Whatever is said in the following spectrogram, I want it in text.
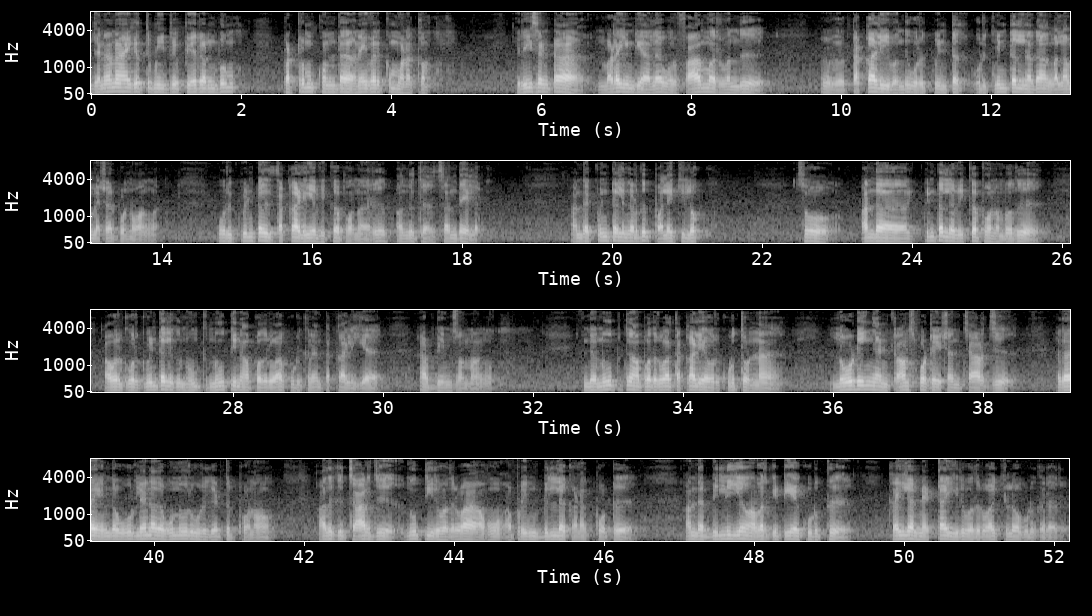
ஜனநாயகத்து மீது பேரன்பும் பற்றும் கொண்ட அனைவருக்கும் வணக்கம். ரீசண்டாக வட இந்தியாவில் ஒரு ஃபார்மர் வந்து தக்காளி வந்து ஒரு குவிண்டல் ஒரு குவிண்டல்னா தான் அங்கெல்லாம் மெஷர் பண்ணுவாங்க. ஒரு குவிண்டல் தக்காளியை விற்க போனார் பங்கு ச சந்தையில். அந்த குவிண்டலுங்கிறது பல கிலோ. ஸோ அந்த குவிண்டலில் விற்க போனபோது அவருக்கு ஒரு குவிண்டலுக்கு நூற்று நூற்றி நாற்பது ரூபா கொடுக்குறேன் தக்காளியை அப்படின்னு சொன்னாங்க. இந்த நூற்றி நாற்பது ரூபா தக்காளி அவர் கொடுத்தோன்னே லோடிங் அண்ட் டிரான்ஸ்போர்ட்டேஷன் சார்ஜு அதாவது இந்த ஊர்லேருந்து அதை இன்னொரு ஊருக்கு எடுத்துகிட்டு போனோம். அதுக்கு சார்ஜு நூற்றி இருபது ரூபா ஆகும் அப்படின்னு பில்லை கணக்கு போட்டு அந்த பில்லையும் அவர்கிட்டயே கொடுத்து கையில் நெட்டாக இருபது ரூபா கிலோ கொடுக்குறாரு.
